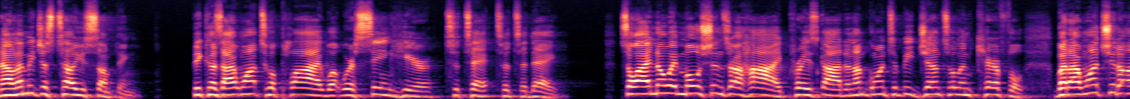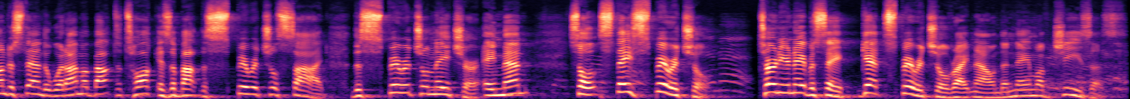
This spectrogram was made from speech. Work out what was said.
Now, let me just tell you something because I want to apply what we're seeing here to, t- to today. So I know emotions are high, praise God, and I'm going to be gentle and careful. But I want you to understand that what I'm about to talk is about the spiritual side, the spiritual nature. Amen? So stay spiritual. Turn to your neighbor, say, get spiritual right now in the name of Jesus.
